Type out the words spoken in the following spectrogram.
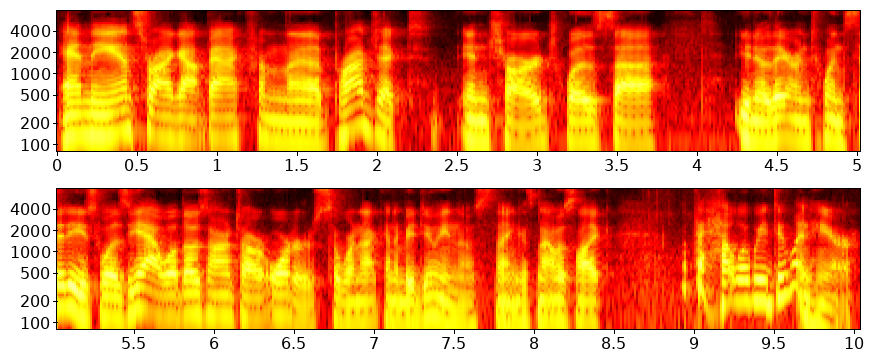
And the answer I got back from the project in charge was. Uh, you know, there in Twin Cities was, yeah, well, those aren't our orders, so we're not going to be doing those things. And I was like, what the hell are we doing here?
